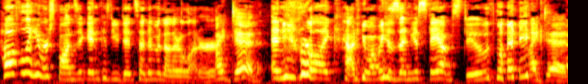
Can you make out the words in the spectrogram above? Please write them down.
hopefully he responds again because you did send him another letter. I did. and you were like, how do you want me to send you stamps, dude? Like, I did.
